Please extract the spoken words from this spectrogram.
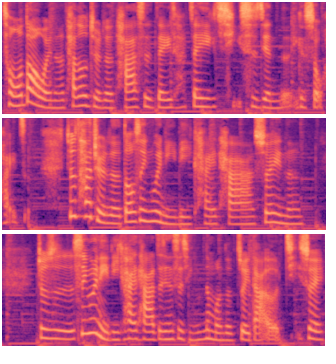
从头到尾呢，他都觉得他是这一这一起事件的一个受害者，就是他觉得都是因为你离开他，所以呢，就是是因为你离开他这件事情那么的罪大恶极，所以。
